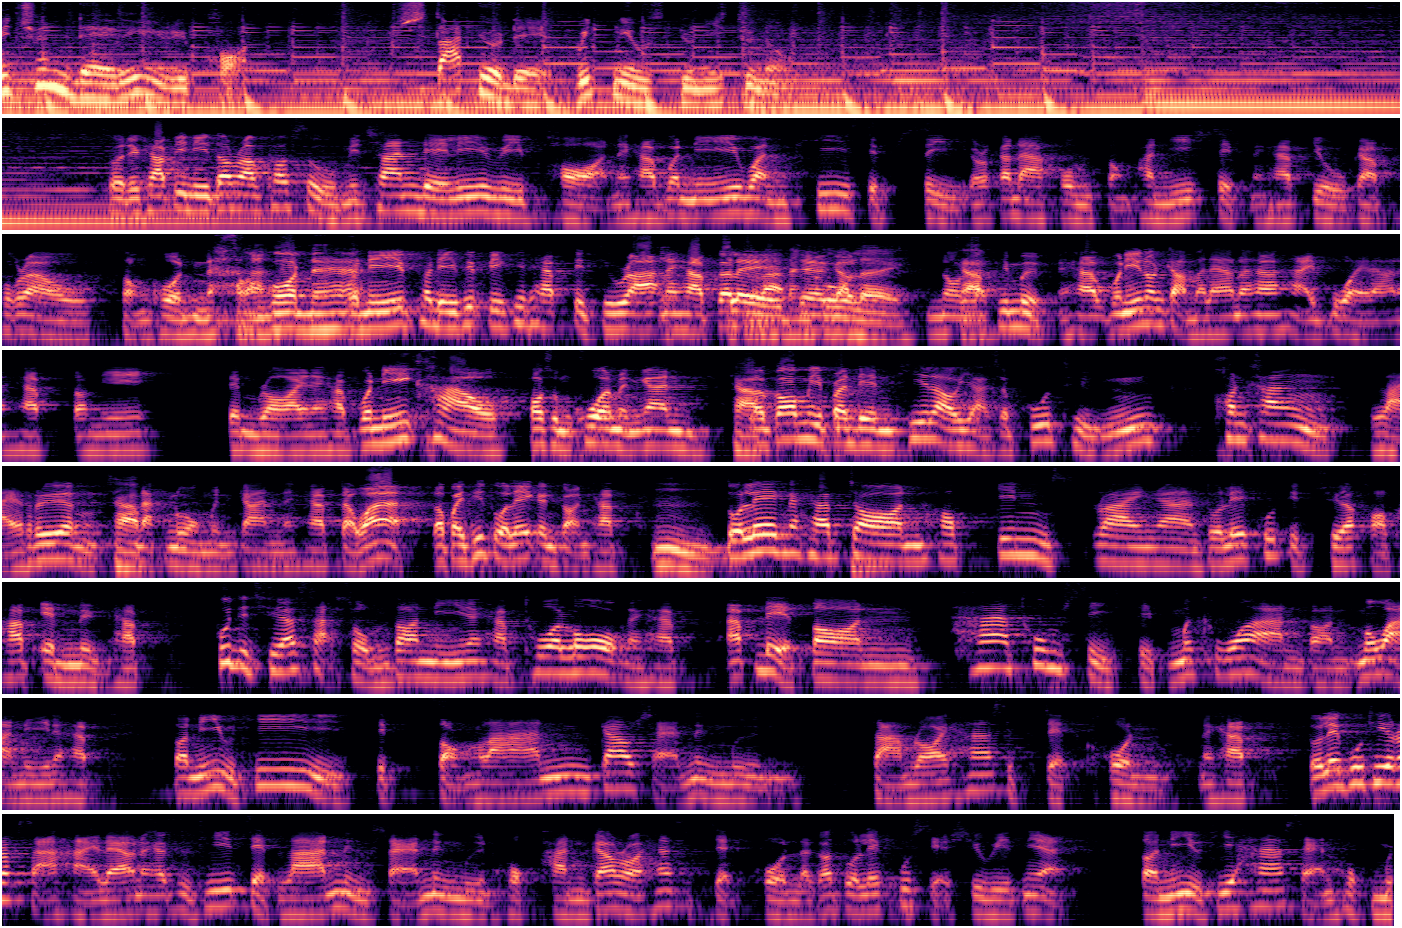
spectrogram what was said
Mission Daily Report start your day with news you need to know สวัสดีครับยินดีต้อนรับเข้าสู่ Mission Daily Report นะครับวันนี้วันที่ 14 กรกฎาคม 2020 นะครับอยู่กับพวกเรา 2 คนนะสองคนนะฮะวันนี้พอดีพี่ปิ๊กพี่แท็บติดธุระนะครับก็เลยเจอกับนนท์และพี่หมึกนะครับวันนี้นนท์กลับมาแล้วนะฮะหายป่วยแล้วนะครับตอนนี้เต็มร้อยนะครับวันนี้ข่าวพอสมควรเหมือนกัน แล้วก็มีประเด็นที่เราอยากจะพูดถึง ค่อนข้างหลายเรื่องหนักหน่วงเหมือนกันนะครับ แต่ว่าเราไปที่ตัวเลขกันก่อนครับ ตัวเลขนะครับจอห์นฮอปกินส์รายงานตัวเลขผู้ติดเชื้อขอภาพ N1 ครับผู้ติดเชื้อสะสมตอนนี้นะครับ ทั่วโลกนะครับ อัปเดตตอน5ทุ่ม40 เมื่อวานตอนเมื่อวานนี้นะครับ ตอนนี้อยู่ที่ 12ล้าน9แสน1 357 คนนะครับ ตัวเลขผู้ที่รักษาหายแล้วนะครับอยู่ที่ 7 ล้าน 1 1 6 9 5 7 คน แล้วก็ตัวเลขผู้เสียชีวิตเนี่ยตอนนี้อยู่ที่ 5 6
